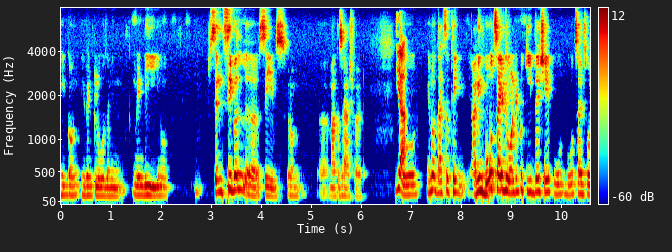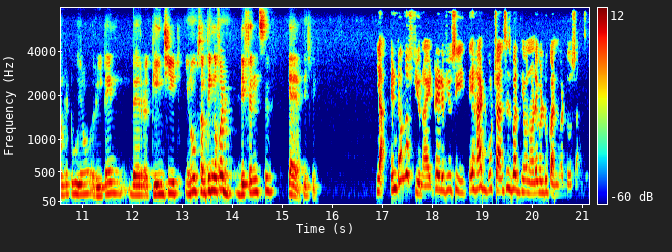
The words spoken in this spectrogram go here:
he gone he went close. I mean, Mendy, you know, sensible uh, saves from uh, Marcus Rashford. Yeah, So you know that's the thing. I mean, both sides wanted to keep their shape. Both sides wanted to you know retain their clean sheet. You know, something of a defensive. Yeah, yeah. Please speak. yeah. In terms of United, if you see, they had good chances, but they were not able to convert those chances.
